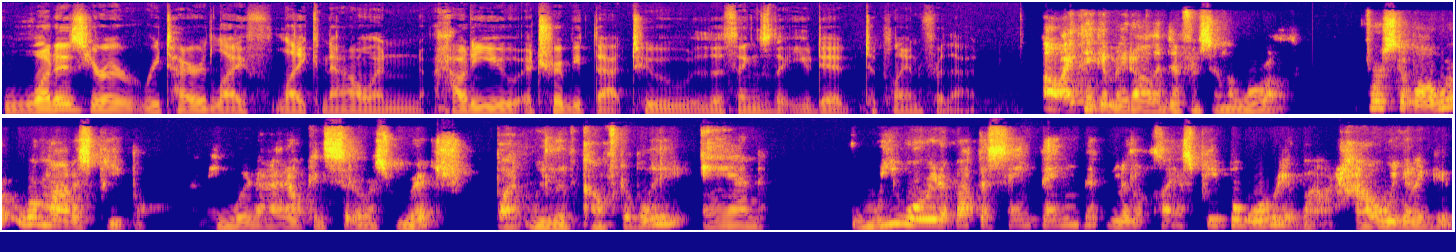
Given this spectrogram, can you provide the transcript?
what is your retired life like now, and how do you attribute that to the things that you did to plan for that? Oh, I think it made all the difference in the world. First of all, we're, we're modest people. I mean, we're not, I don't consider us rich, but we live comfortably. And we worried about the same thing that middle class people worry about. How are we going to get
